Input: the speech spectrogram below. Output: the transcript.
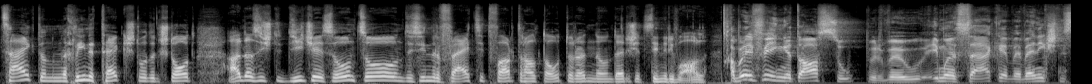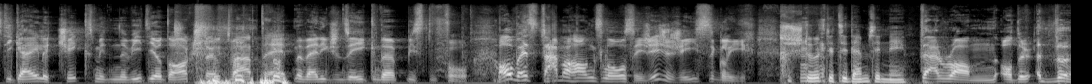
zeigt und einem kleinen Text, wo dann steht, ah, das ist der DJ so und so und in seiner Freizeit fährt er halt Autorennen und er ist jetzt dein Rival. Aber ich finde das super, weil ich muss sagen, wenn wenigstens die geilen Chicks mit einem Video dargestellt werden, hat man wenigstens irgendetwas davon. Auch wenn es zusammenhangslos ist, ist es scheisse gleich. Das stört jetzt in dem Sinne nicht. Der Run oder The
